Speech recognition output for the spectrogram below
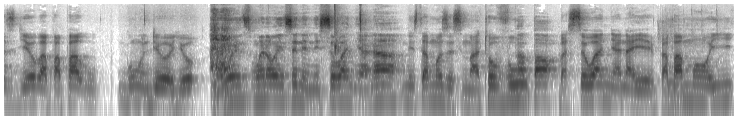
nzijeyo bapapa gundi oyo. Mwana w'ensenene sewanyana. Mr moses matovu basewanyana ye papa moyi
